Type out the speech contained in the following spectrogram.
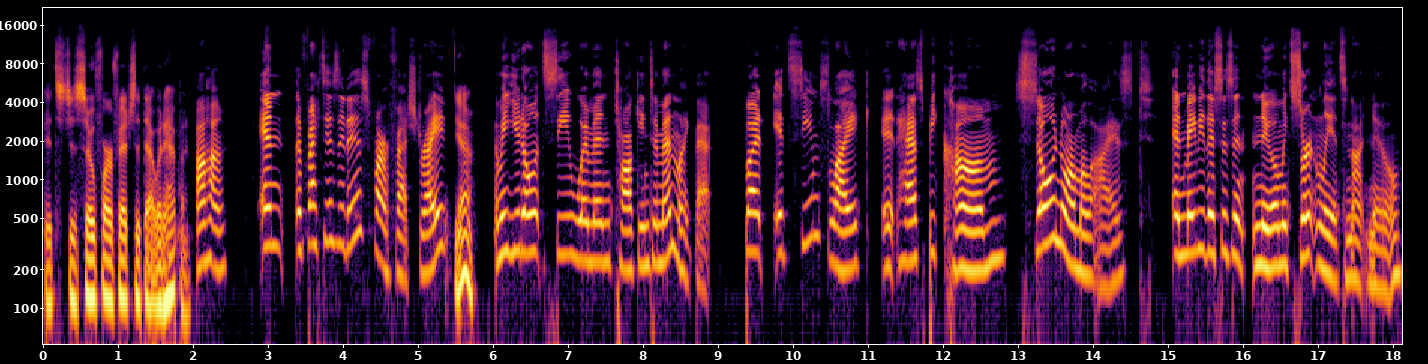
it's just so far fetched that that would happen. Uh huh. And the fact is, it is far fetched, right? Yeah. I mean, you don't see women talking to men like that. But it seems like it has become so normalized. And maybe this isn't new. I mean, certainly it's not new.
